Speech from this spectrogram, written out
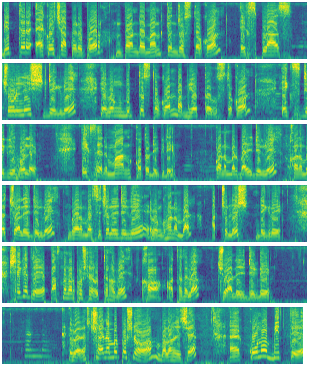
বৃত্তের একই চাপের উপর দণ্ডায়মান কেন্দ্রস্থ কোণ এক্স প্লাস চল্লিশ ডিগ্রি এবং বৃত্তস্থ কোণ বা বৃহত্তস্থ কোণ এক্স ডিগ্রি হলে। এক্সের মান কত ডিগ্রি? ক নম্বর বাইশ ডিগ্রি খ নম্বর চুয়াল্লিশ ডিগ্রি, ঘ নম্বর ছেচল্লিশ ডিগ্রি এবং ঘ নম্বর আটচল্লিশ ডিগ্রি। সেক্ষেত্রে পাঁচ নম্বর প্রশ্নের উত্তর হবে খ, অর্থাৎ হলো চুয়াল্লিশ ডিগ্রি। এবার ছয় নম্বর প্রশ্ন বলা হয়েছে কোন বৃত্তের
